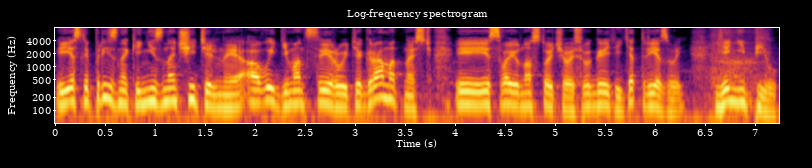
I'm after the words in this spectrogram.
и если признаки незначительные, а вы демонстрируете грамотность и свою настойчивость, вы говорите, я трезвый, я не пил.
